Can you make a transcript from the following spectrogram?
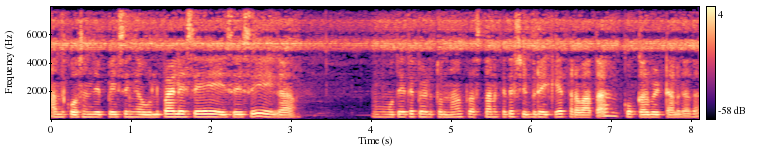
అందుకోసం చెప్పేసి ఇంకా ఉల్లిపాయలు వేసే వేసేసి ఇక మూత అయితే పెడుతున్నా. ప్రస్తుతానికైతే షిబ్రేకే తర్వాత కుక్కర్ పెట్టాలి కదా.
